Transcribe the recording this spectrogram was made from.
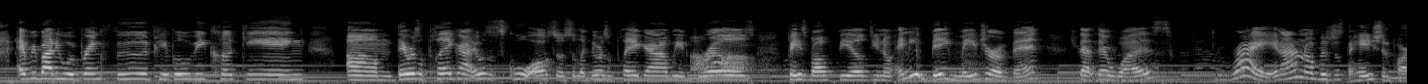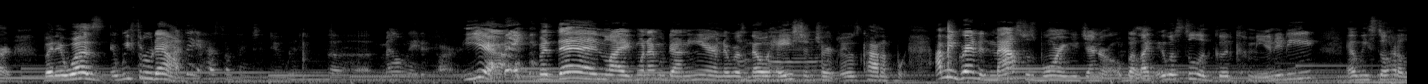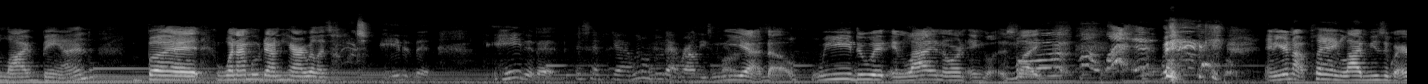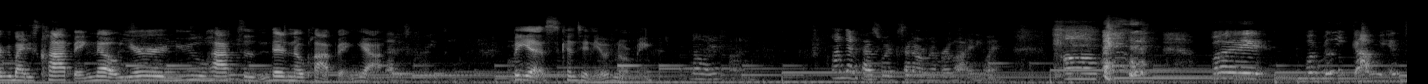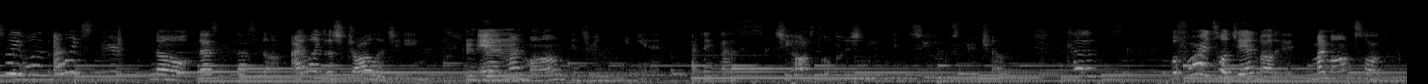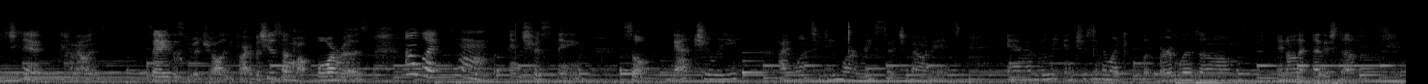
Everybody would bring food, people would be cooking. Um there was a playground. It was a school also, so like there was a playground, we had grills, baseball field, you know, any big major event that there was. Right, and I don't know if it's just the Haitian part, but it was we threw down. I think it has something to do with the melanated part. Yeah, but then like when I moved down here and there was no Haitian oh. church, it was kind of. bo- I mean, granted, mass was boring in general, but like it was still a good community, and we still had a live band. But when I moved down here, I realized how much I hated it. Hated it. They said, yeah, we don't do that around these parts. Yeah, no, we do it in Latin or in English, like. Not Latin. And you're not playing live music where everybody's clapping. No, you're you have to. There's no clapping. Yeah. That is crazy. But yes, continue. Ignore me. No, you're fine. I'm gonna fast forward because I don't remember a lot anyway. Um, but what really got me into it was I like spirit. No, that's that's dumb. I liked astrology, and my Mhm. mom is really lenient. I think that's she also pushed me into spirituality because before I told Jan about it, my mom talked. She didn't come out and say the spirituality part, but she was talking about auras. And I was like, hmm, interesting. So naturally, I want to do more research about it, and I'm really interested in like the herbalism and all that other stuff.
